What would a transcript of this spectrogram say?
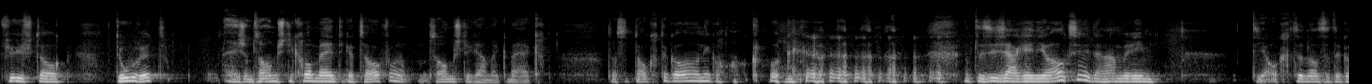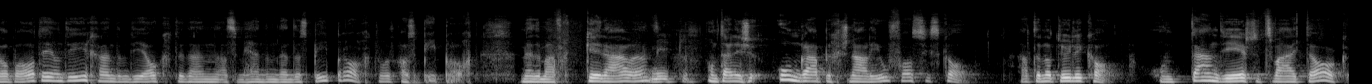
fünf Tage gedauert. Er ist am Samstag gekommen, am Montag hat angefangen. Am Samstag haben wir gemerkt, dass er die Akte gar noch nicht angeschaut hat. und das war auch genial. Dann haben wir ihm die Akten, also der Gabade und ich, haben ihm die Akten dann, also wir haben ihm dann das beigebracht, also beigebracht. Wir haben ihm einfach genau, Mittel. und dann ist eine unglaublich schnelle Auffassungsgabe. Hat er natürlich gehabt. Und dann die ersten zwei Tage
